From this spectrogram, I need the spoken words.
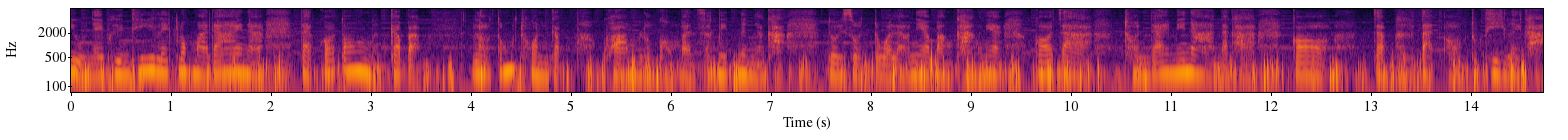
อยู่ในพื้นที่เล็กลงมาได้นะ แต่ก็ต้องเหมือนกับแบบเราต้องทนกับความรกของมันสักนิดนึงอะค่ะ โดยส่วนตัวแล้วเนี่ยบางครั้งเนี่ยก็จะทนได้ไม่นานนะคะ ก็จะเผลอตัดออกทุกทีเลยค่ะ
